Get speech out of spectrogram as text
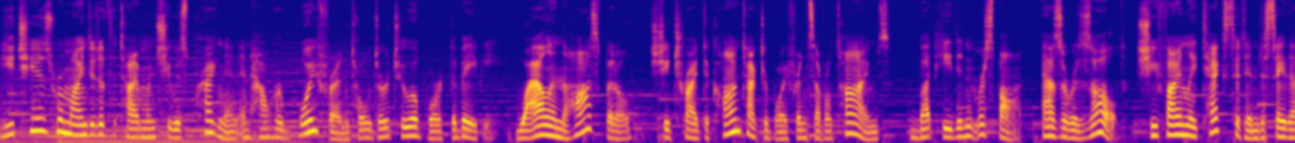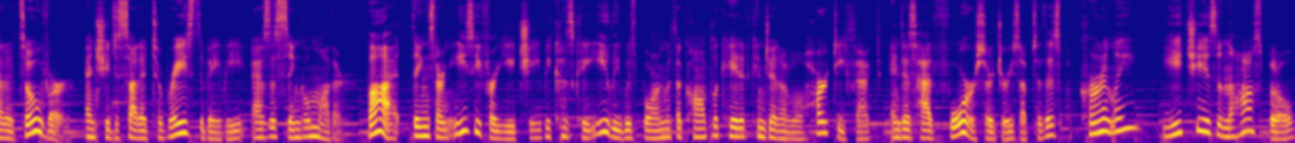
Yichi is reminded of the time when she was pregnant and how her boyfriend told her to abort the baby. While in the hospital, she tried to contact her boyfriend several times, but he didn't respond. As a result, she finally texted him to say that it's over, and she decided to raise the baby as a single mother. But things aren't easy for Yichi because Kaylee was born with a complicated congenital heart defect and has had four surgeries up to this point. Currently, Yichi is in the hospital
